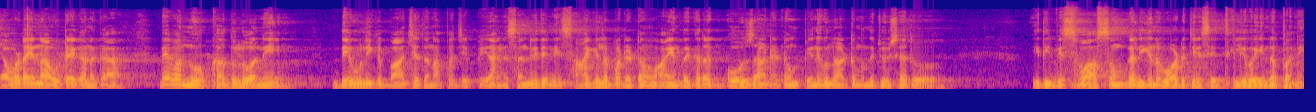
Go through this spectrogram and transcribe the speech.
ఎవడైనా అవుటే గనుక దేవా నువ్వు కదులు అని దేవునికి బాధ్యతను అప్పజెప్పి ఆయన సన్నిధిని సాగిలపడటం ఆయన దగ్గర గోజాడటం పెనుగులాట ముందు చూశారు? ఇది విశ్వాసం కలిగిన వాడు చేసే తెలివైన పని.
